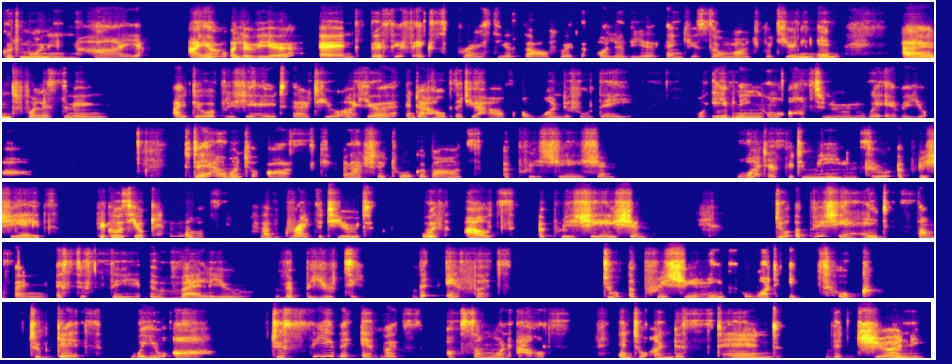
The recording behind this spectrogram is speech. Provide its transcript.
Good morning. Hi, I am Olivia, and this is Express Yourself with Olivia. Thank you so much for tuning in and for listening. I do appreciate that you are here, and I hope that you have a wonderful day or evening or afternoon, wherever you are. Today, I want to ask and actually talk about appreciation. What does it mean to appreciate? Because you cannot have gratitude without appreciation. To appreciate something is to see the value, the beauty, the effort, to appreciate what it took to get where you are, to see the efforts of someone else, and to understand the journey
